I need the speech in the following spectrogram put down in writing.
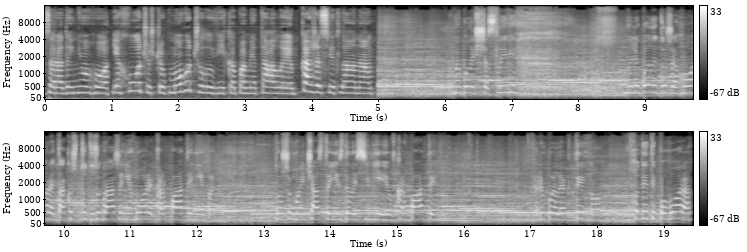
заради нього. Я хочу, щоб мого чоловіка пам'ятали, каже Світлана. Ми були щасливі. Дуже гори. Також тут зображені гори, Карпати, ніби. Тому що ми часто їздили з сім'єю в Карпати. Любили активно ходити по горах.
